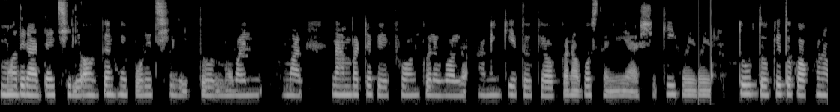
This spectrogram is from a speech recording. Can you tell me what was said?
মদের আড্ডায় ছিলি, অজ্ঞান হয়ে পড়েছিলি। তোর মোবাইল আমার নাম্বারটা পেয়ে ফোন করে বলল আমি গিয়ে তোকে অজ্ঞান অবস্থায় নিয়ে আসি। কি হয়ে তোর, তোকে তো কখনো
